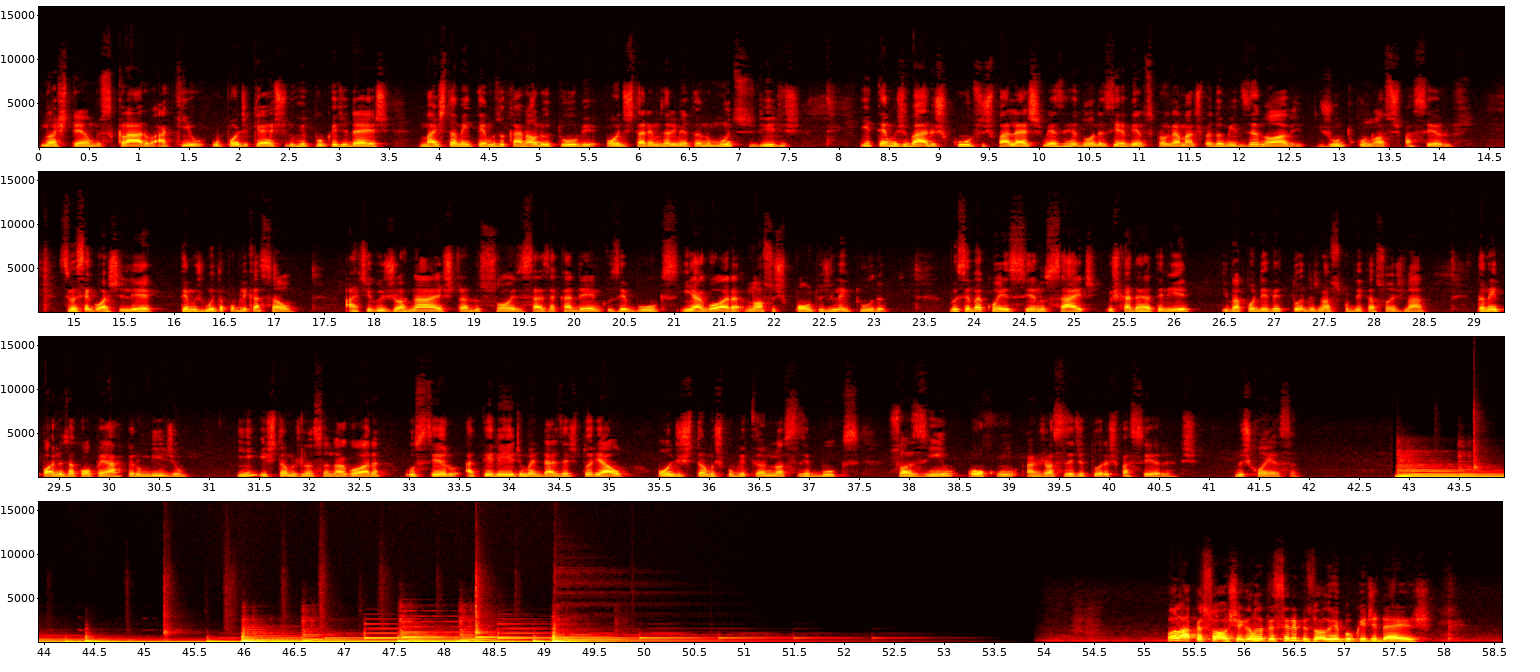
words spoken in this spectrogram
Nós temos, claro, aqui o podcast do República de Ideias, mas também temos o canal no YouTube, onde estaremos alimentando muitos vídeos e temos vários cursos, palestras, mesas redondas e eventos programados para 2019, junto com nossos parceiros. Se você gosta de ler, temos muita publicação artigos de jornais, traduções, ensaios acadêmicos, e-books e agora nossos pontos de leitura. Você vai conhecer no site os cadernos Atelier e vai poder ver todas as nossas publicações lá. Também pode nos acompanhar pelo Medium. E estamos lançando agora o selo Ateliê de Humanidades Editorial, onde estamos publicando nossos e-books, sozinho ou com as nossas editoras parceiras. Nos conheça! Olá pessoal, chegamos ao terceiro episódio do República de Ideias.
